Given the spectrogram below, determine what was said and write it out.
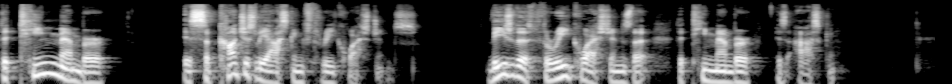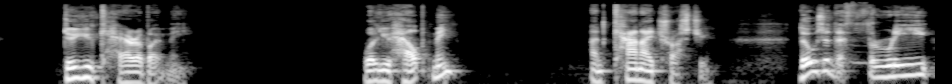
the team member is subconsciously asking three questions. These are the three questions that the team member is asking. Do you care about me? Will you help me? And can I trust you? Those are the three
